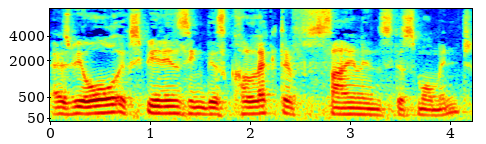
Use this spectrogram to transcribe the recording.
as we all experiencing this collective silence this moment,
